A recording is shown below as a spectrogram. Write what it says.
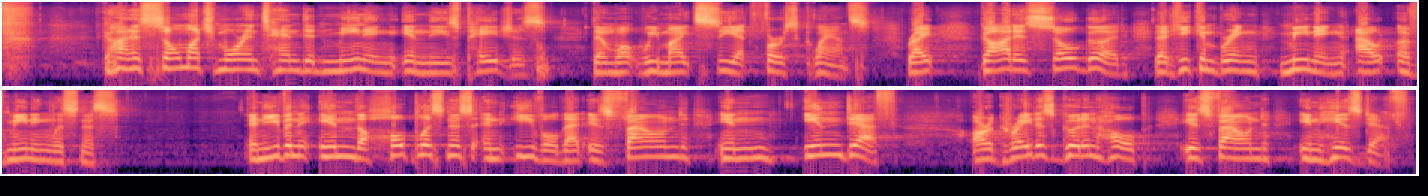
God has so much more intended meaning in these pages than what we might see at first glance, right? God is so good that he can bring meaning out of meaninglessness. And even in the hopelessness and evil that is found in, in death, our greatest good and hope is found in his death,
